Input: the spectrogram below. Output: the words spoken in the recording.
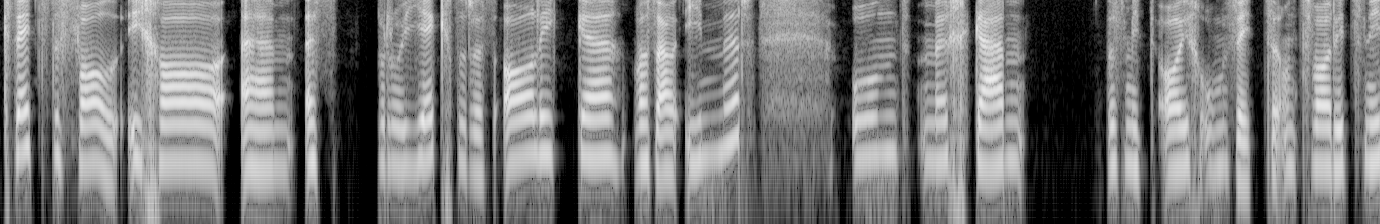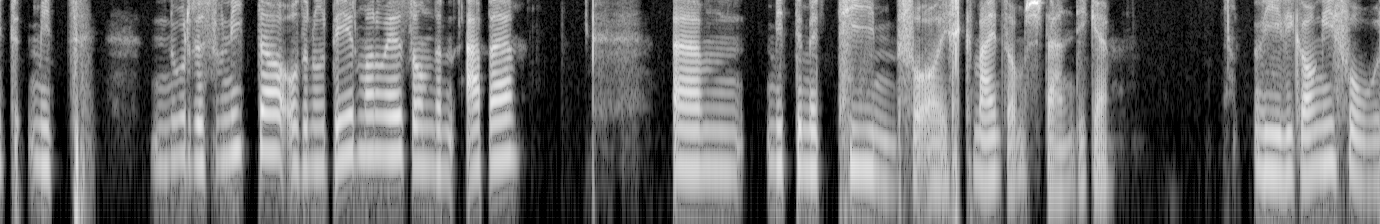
Gesetzter Fall. Ich habe ähm, ein Projekt oder ein Anliegen, was auch immer, und möchte gerne das mit euch umsetzen. Und zwar jetzt nicht mit nur der Sunita oder nur der Manuel, sondern eben ähm, mit einem Team von euch, gemeinsam Ständigen. Wie, wie gehe ich vor?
